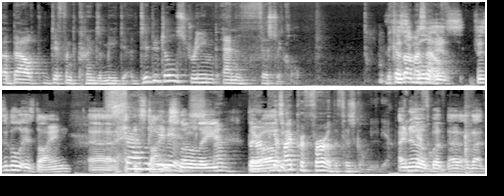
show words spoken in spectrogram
about different kinds of media: digital, streamed, and physical. Because I physical myself, is physical is dying. Uh, it's dying it slowly. And, but are because the- I prefer the physical media. I know, Definitely. but that, that,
